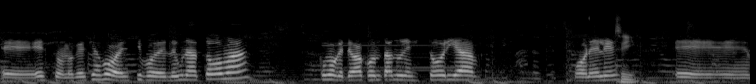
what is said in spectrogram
eh, eso, lo que decías vos, es tipo desde una toma, como que te va contando una historia, ponele, sí. eh,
